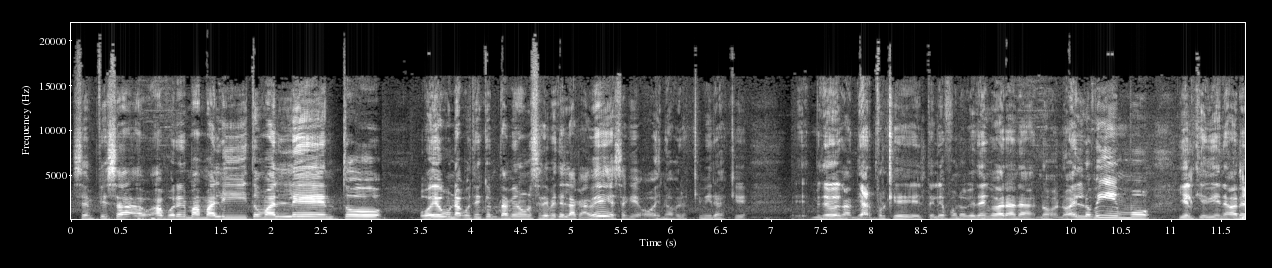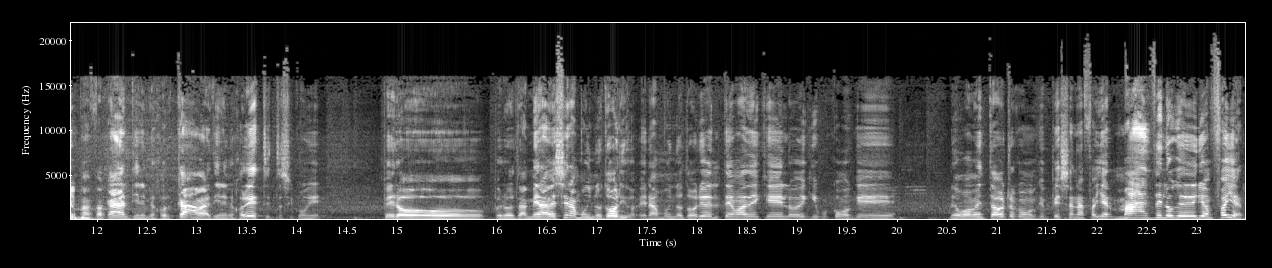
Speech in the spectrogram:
se empieza a, poner más malito, más lento, o es una cuestión que también a uno se le mete en la cabeza, que, oye, no, pero es que mira, es que eh, me tengo que cambiar porque el teléfono que tengo ahora no, no es lo mismo, y el que viene ahora es más bacán, tiene mejor cámara, tiene mejor esto, entonces como que... Pero, pero también a veces era muy notorio, era muy notorio el tema de que los equipos como que de un momento a otro como que empiezan a fallar más de lo que deberían fallar.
